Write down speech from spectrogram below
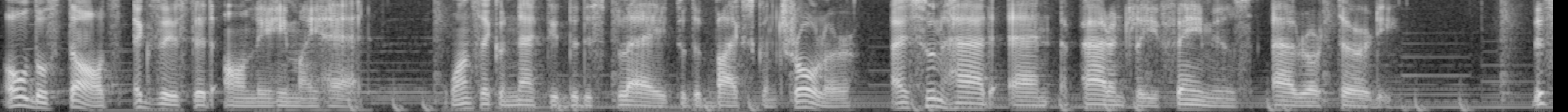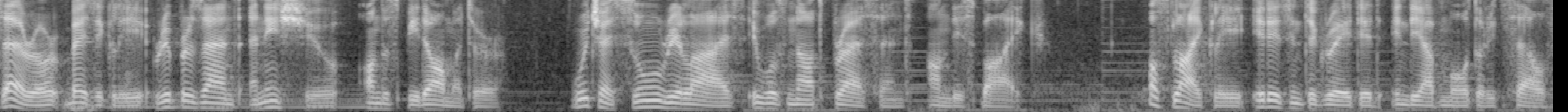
all those thoughts existed only in my head. Once I connected the display to the bike's controller, I soon had an apparently famous error 30. This error basically represents an issue on the speedometer, which I soon realized it was not present on this bike. Most likely it is integrated in the hub motor itself,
